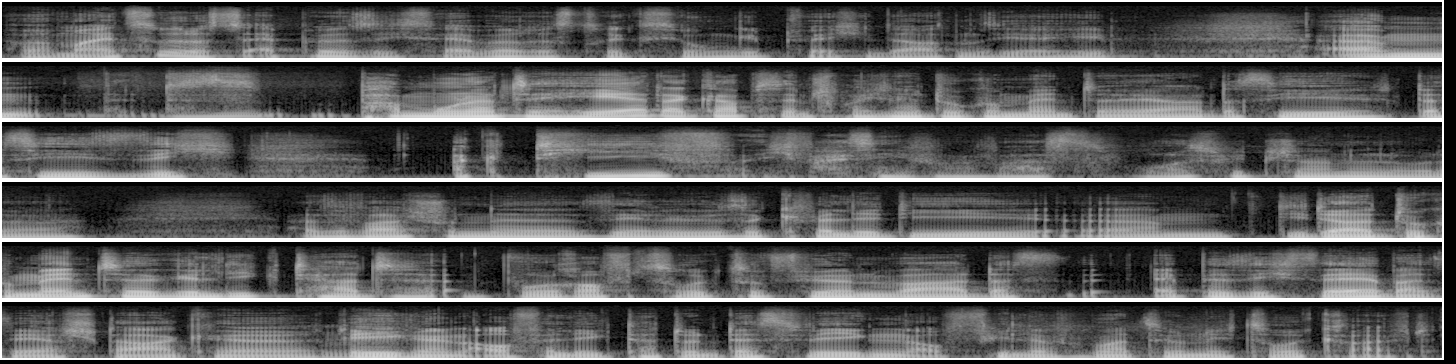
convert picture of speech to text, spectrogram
Aber meinst du, dass Apple sich selber Restriktionen gibt, welche Daten sie erheben? Ähm, das ist ein paar Monate her, da gab es entsprechende Dokumente, ja, dass sie, dass sie sich aktiv, ich weiß nicht, was, Wall Street Journal oder also war schon eine seriöse Quelle, die, ähm, die da Dokumente geleakt hat, worauf zurückzuführen war, dass Apple sich selber sehr starke mhm. Regeln auferlegt hat und deswegen auf viele Informationen nicht zurückgreift.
